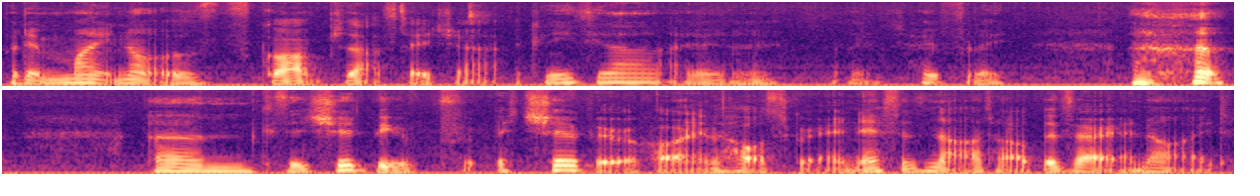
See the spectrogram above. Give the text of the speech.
But it might not have got up to that stage yet. Can you see that? I don't know. Hopefully. um, because it should be it should be recording the whole screen. If it's not, I'll be very annoyed.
